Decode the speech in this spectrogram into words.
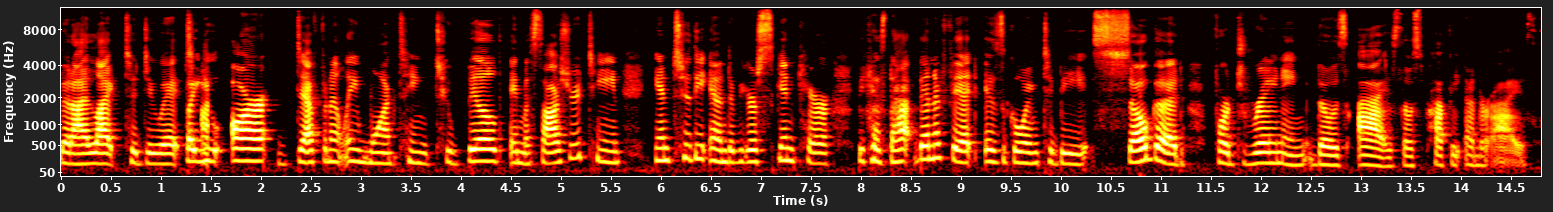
that I like to do it, but you are definitely wanting to build a massage routine into the end of your skincare because that benefit is going to be so good for draining those eyes, those puffy under eyes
